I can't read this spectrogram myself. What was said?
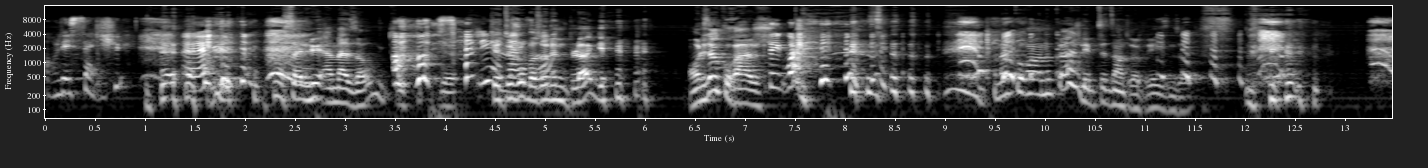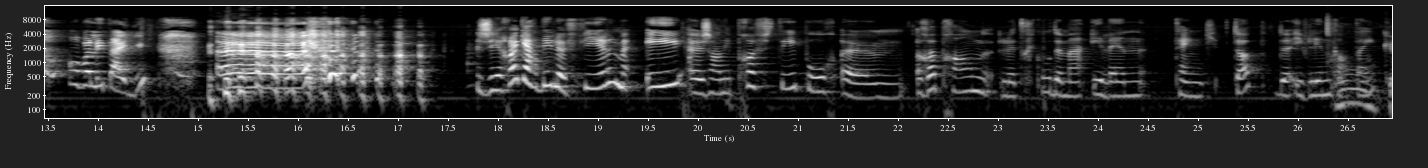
On, on les salue. On salue Amazon qui, qui- salue qui a toujours besoin d'une plug. On les encourage. C'est quoi? On encourage, on encourage les petites entreprises, nous autres. On va les taguer. Euh, J'ai regardé le film et euh, j'en ai profité pour euh, reprendre le tricot de ma Hélène Tank Top de Evelyne Quentin. OK.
